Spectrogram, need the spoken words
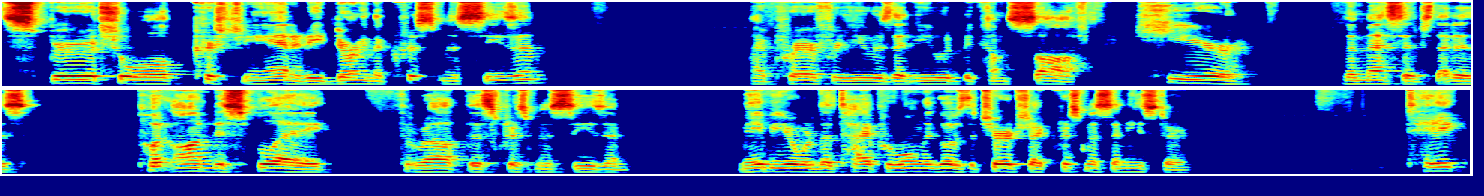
spiritual Christianity during the Christmas season, my prayer for you is that you would become soft, hear the message that is put on display throughout this Christmas season. Maybe you're the type who only goes to church at Christmas and Easter. Take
